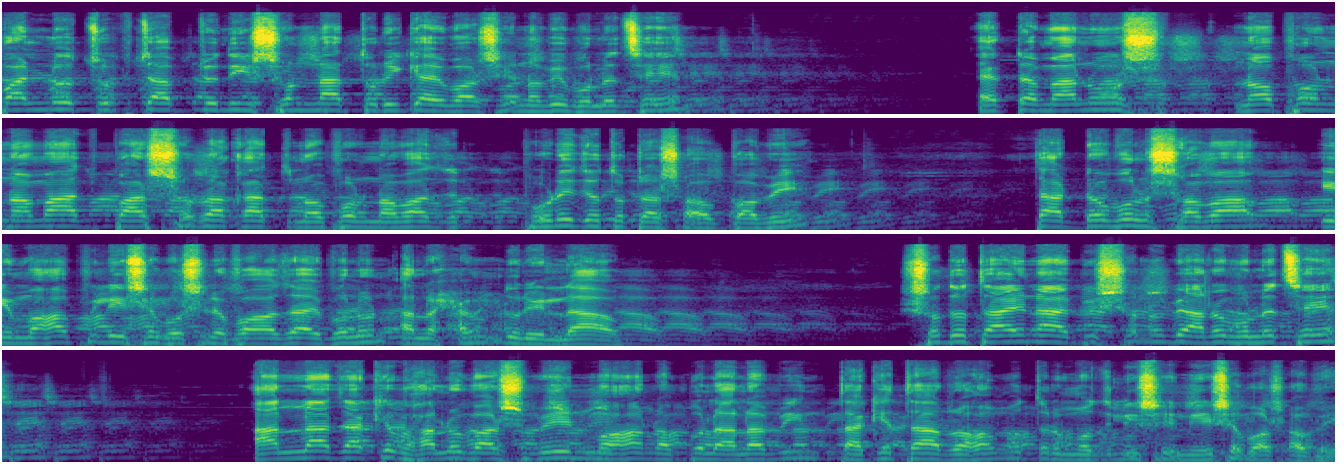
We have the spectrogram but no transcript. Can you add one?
পারলেও চুপচাপ যদি সন্ন্যার তরিকায় বসে, নবী বলেছে একটা মানুষ নফল নামাজ, পাঁচশো রাকাত নফল নামাজ পড়ে যতটা সব পাবে, তার ডবল স্বভাব এই মাহফিলে এসে বসলে পাওয়া যায়। বলুন, আলহামদুলিল্লাহ। শুধু তাই না, বিশ্বনবী আরও বলেছে, আল্লাহ যাকে ভালোবাসবেন মহান আব্বুল আলমিন, তাকে তার রহমতের মজলিসে নিয়ে এসে বসাবে।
